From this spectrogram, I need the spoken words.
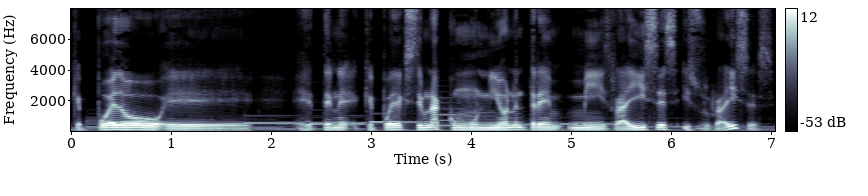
que puedo eh, eh, tener, que puede existir una comunión entre mis raíces y sus raíces.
